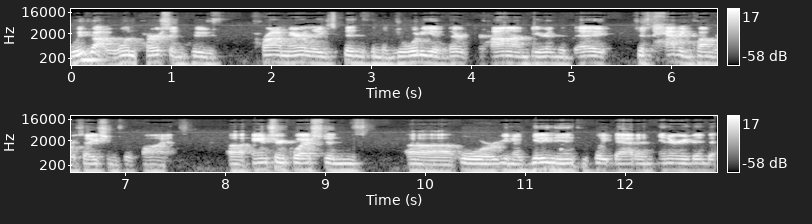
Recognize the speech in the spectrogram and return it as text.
We've got one person who's primarily spends the majority of their time during the day just having conversations with clients, uh, answering questions, uh, or you know, getting the incomplete data and entering it into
